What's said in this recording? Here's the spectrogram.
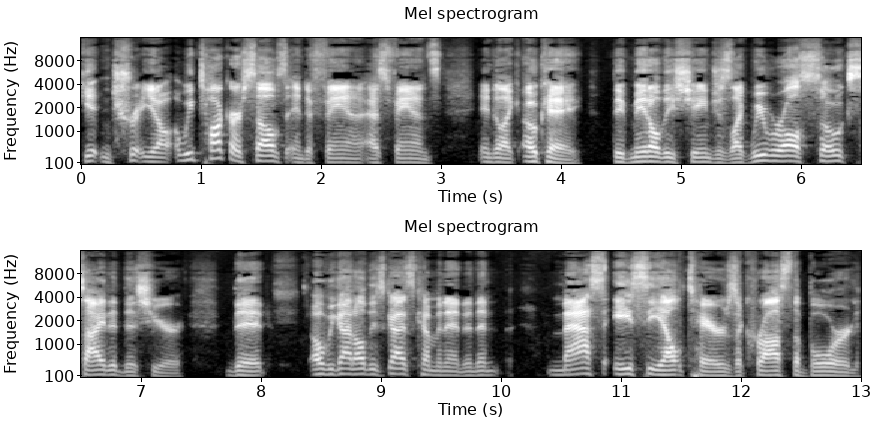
getting tri- you know we talk ourselves into fan as fans into like okay they've made all these changes like we were all so excited this year that oh we got all these guys coming in and then mass acl tears across the board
